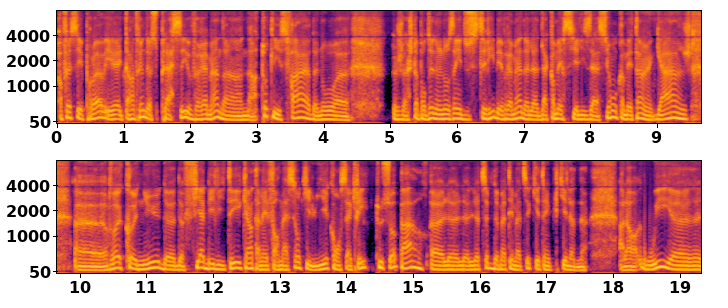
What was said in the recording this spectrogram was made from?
a fait ses preuves et est en train de se placer vraiment dans, toutes les sphères de nos, euh, j'achetais pour dire de nos industries, mais vraiment de la, commercialisation comme étant un gage euh, reconnu de, fiabilité quant à l'information qui lui est consacrée. Tout ça par euh, le, type de mathématiques qui est impliqué là-dedans. Alors oui, euh,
